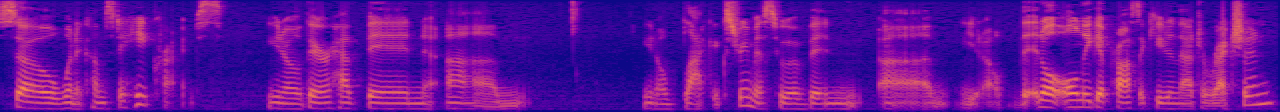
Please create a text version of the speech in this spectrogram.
So when it comes to hate crimes, you know, there have been, um, you know, black extremists who have been, um, you know, it'll only get prosecuted in that direction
